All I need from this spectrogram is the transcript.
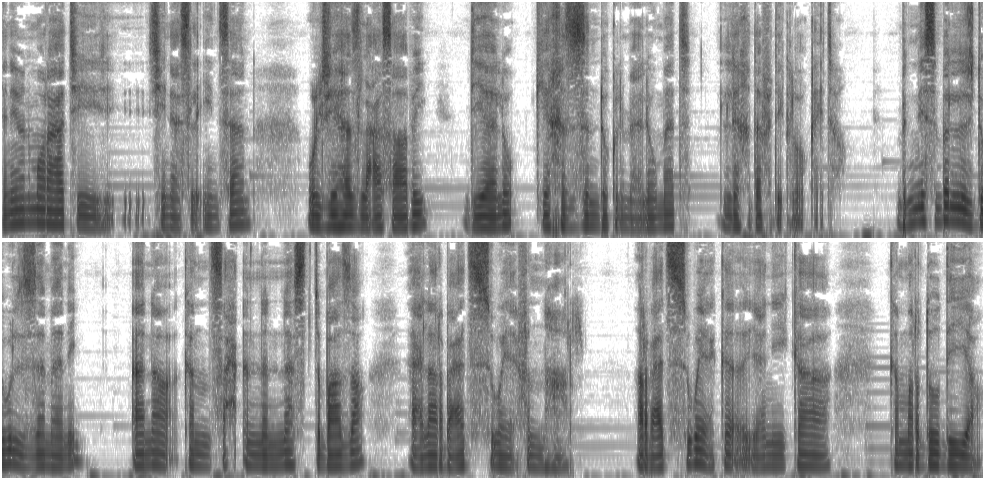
يعني من موراها تي تينعس الإنسان والجهاز العصبي ديالو كيخزن دوك المعلومات اللي خدا في ديك الوقيتة. بالنسبة للجدول الزمني أنا كنصح أن الناس تبازا على أربعة السوايع في النهار. أربعة السوايع ك يعني ك كمردودية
